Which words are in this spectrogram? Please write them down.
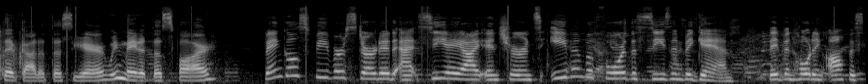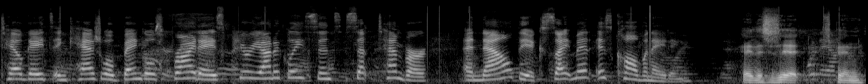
Think they've got it this year. We made it this far. Bengals fever started at CAI Insurance even before the season began. They've been holding office tailgates and casual Bengals Fridays periodically since September, and now the excitement is culminating. Hey, this is it. It's been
